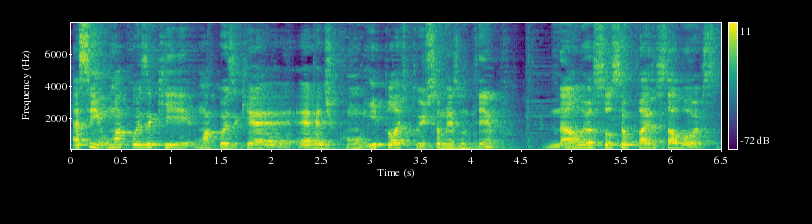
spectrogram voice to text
Assim, uma coisa que, uma coisa que é, é retcon e plot twist ao mesmo tempo. Não, eu sou seu pai do Star Wars.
